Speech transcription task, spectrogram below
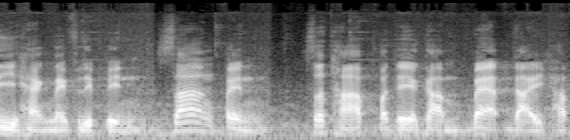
4 แห่งในฟิลิปปินส์สร้างเป็นสถาปัตยกรรมแบบใดครับ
